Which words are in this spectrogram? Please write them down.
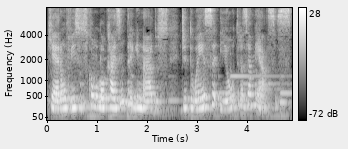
que eram vistos como locais impregnados de doença e outras ameaças.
